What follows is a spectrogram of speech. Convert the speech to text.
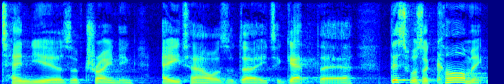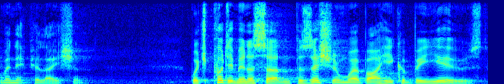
10 years of training, eight hours a day to get there, this was a karmic manipulation. Which put him in a certain position whereby he could be used.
